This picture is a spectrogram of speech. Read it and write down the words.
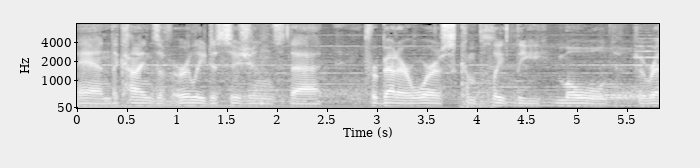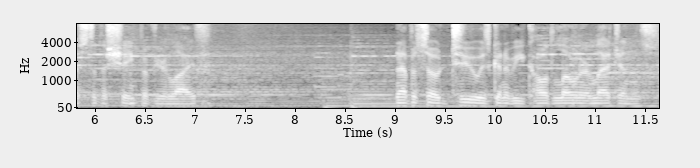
and the kinds of early decisions that, for better or worse, completely mold the rest of the shape of your life. And episode two is going to be called Loner Legends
